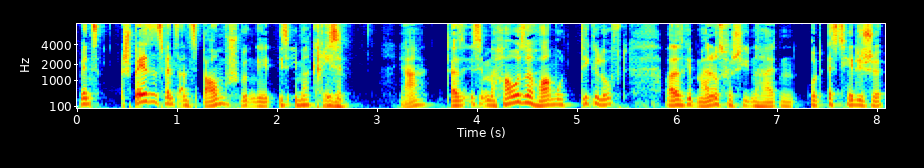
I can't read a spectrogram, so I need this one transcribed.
wenn es, spätestens wenn es ans Baumschmücken geht, ist immer Krise. Ja, das ist im Hause Hormut dicke Luft, weil es gibt Meinungsverschiedenheiten und ästhetische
